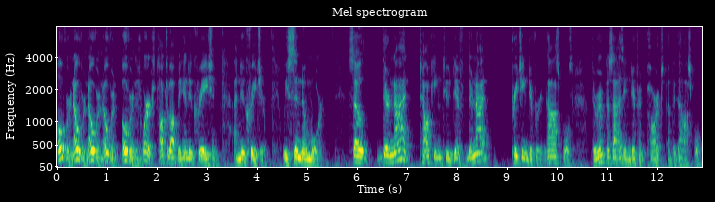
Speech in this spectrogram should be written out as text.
over and over and over and over and over in his works, talked about being a new creation, a new creature. We sin no more. So they're not talking to different, they're not preaching different gospels. They're emphasizing different parts of the gospel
